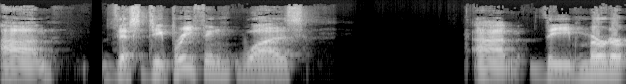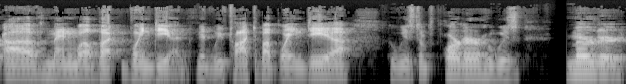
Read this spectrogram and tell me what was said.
um, this debriefing was um, the murder of Manuel Buendia. And we've talked about Buendia, who was the reporter who was murdered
